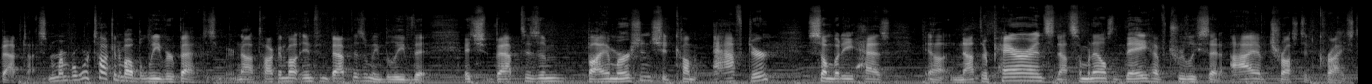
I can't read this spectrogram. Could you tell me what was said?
baptized. And remember, we're talking about believer baptism. We're not talking about infant baptism. We believe that it's baptism by immersion should come after somebody has uh, not their parents, not someone else. They have truly said, I have trusted Christ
